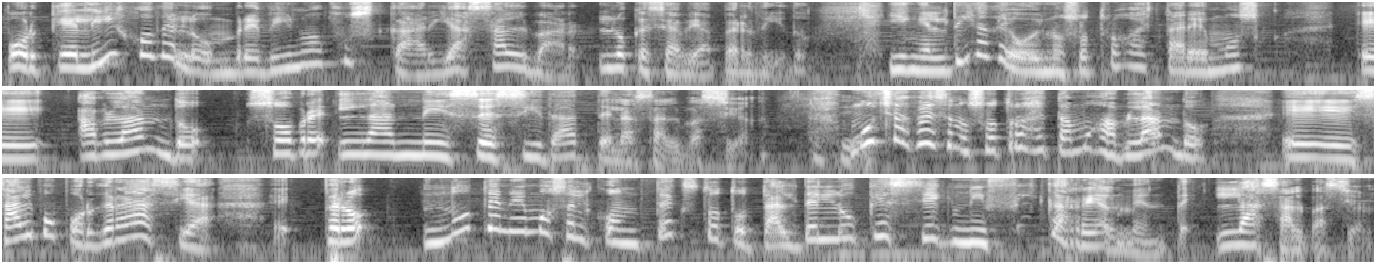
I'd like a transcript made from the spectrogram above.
Porque el Hijo del Hombre vino a buscar y a salvar lo que se había perdido. Y en el día de hoy nosotros estaremos eh, hablando sobre la necesidad de la salvación. Muchas veces nosotros estamos hablando, eh, salvo por gracia, eh, pero no tenemos el contexto total de lo que significa realmente la salvación.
